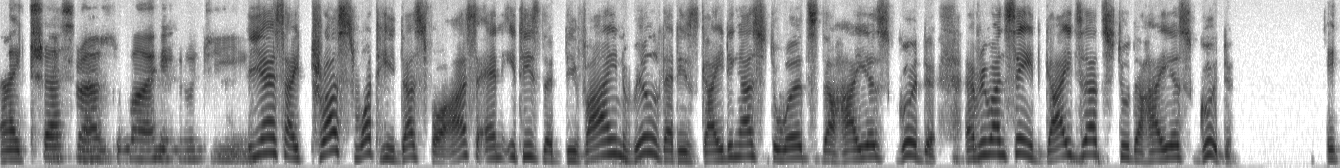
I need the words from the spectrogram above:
I I trust trust Vaheguru. Yes, I trust what he does for us, and it is the divine will that is guiding us towards the highest good. Everyone say it guides us to the highest good. It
